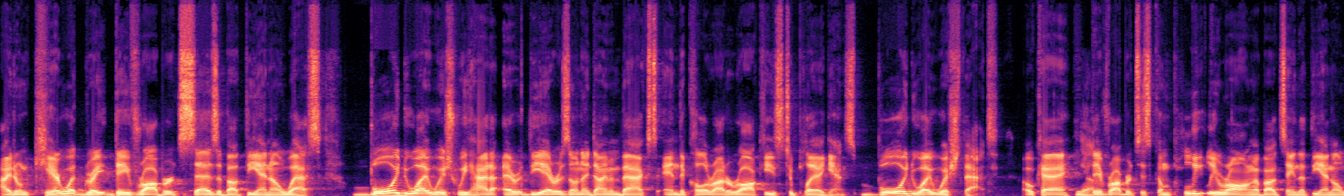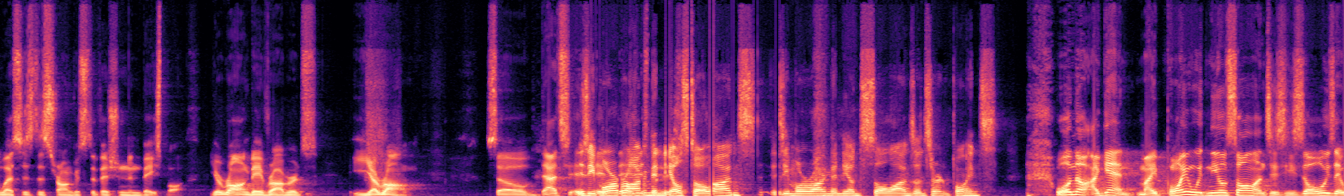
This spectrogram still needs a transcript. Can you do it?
I don't care what great Dave Roberts says about the NL West. Boy, do I wish we had the Arizona Diamondbacks and the Colorado Rockies to play against. Boy, do I wish that. Okay. Yeah. Dave Roberts is completely wrong about saying that the NL West is the strongest division in baseball. You're wrong, Dave Roberts. You're wrong. So that's is he more it, wrong it than Neil Solondz? Is he more wrong than Neil Solondz on certain points? Well, no. Again, my point with Neil Solondz is he's always a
